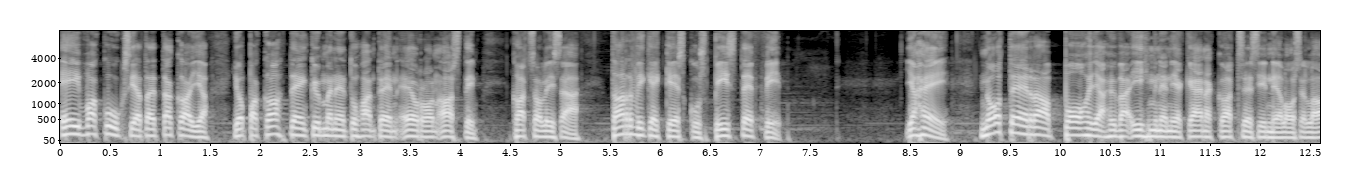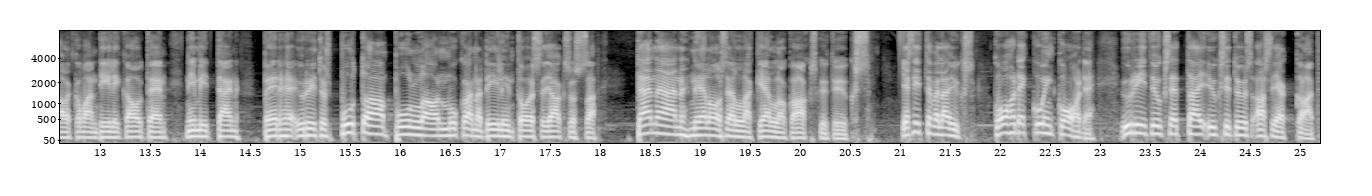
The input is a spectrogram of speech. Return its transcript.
ei vakuuksia tai takaja, jopa 20 000 euroon asti. Katso lisää tarvikekeskus.fi. Ja hei, Noteraa pohja, hyvä ihminen, ja käännä katseesi nelosella alkavan diilikauteen. Nimittäin perheyritys Putaan Pulla on mukana diilin toisessa jaksossa tänään nelosella kello 21. Ja sitten vielä yksi. Kohde kuin kohde. Yritykset tai yksityisasiakkaat,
